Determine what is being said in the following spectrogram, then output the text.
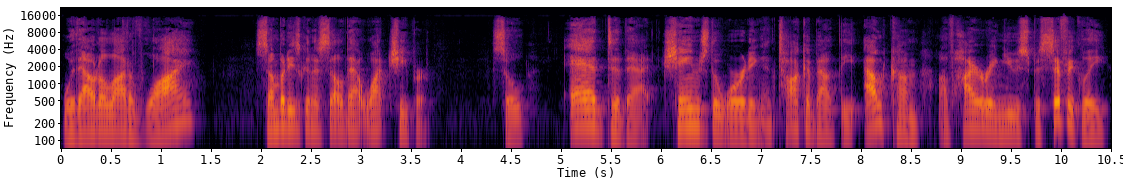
without a lot of why, somebody's going to sell that what cheaper. So add to that, change the wording, and talk about the outcome of hiring you specifically.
